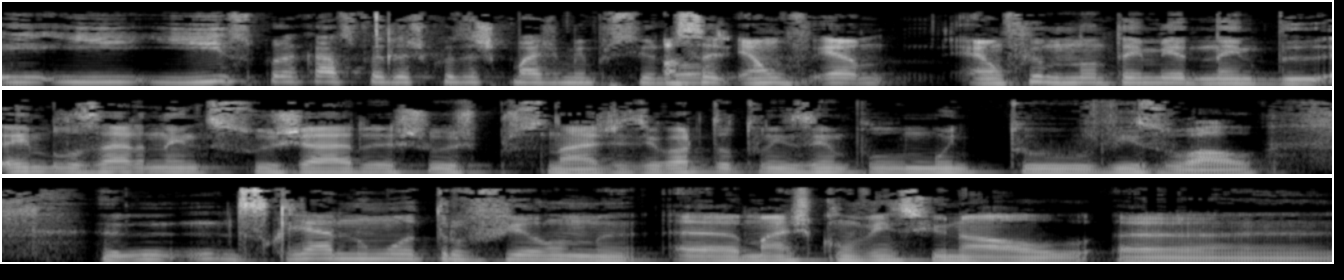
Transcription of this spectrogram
E, e- e isso por acaso foi das coisas que mais me impressionou. Ou seja, é um, é, é um filme que não tem medo nem de embelezar nem de sujar as suas personagens. E agora dou-te um exemplo muito visual. Se calhar num outro filme ah, mais convencional ah,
